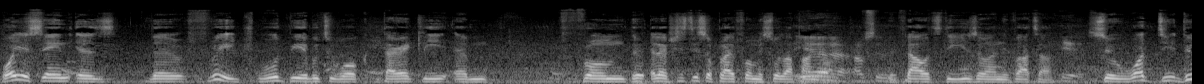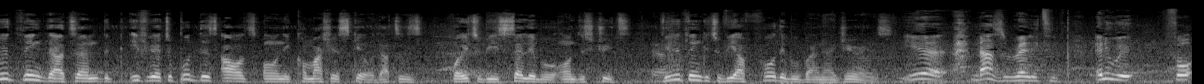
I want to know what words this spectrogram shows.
what you're saying is the fridge would be able to work directly um, from the electricity supply from a solar panel Yeah, absolutely. without the use of an inverter. Yes. So, what do you, do you think that um, the, if you were to put this out on a commercial scale, that is for it to be sellable on the streets, do you think it will be affordable by Nigerians? Yeah, that's relative. Anyway, for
